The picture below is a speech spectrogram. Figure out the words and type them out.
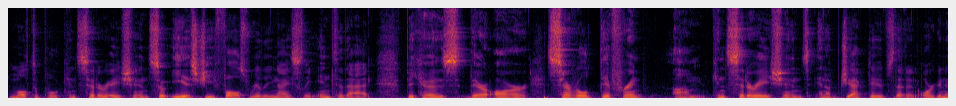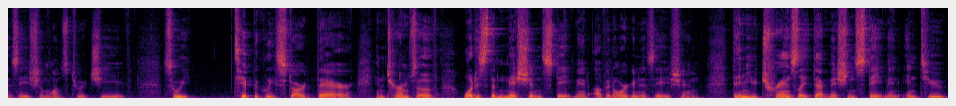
multiple considerations. So ESG falls really nicely into that because there are several different um, considerations and objectives that an organization wants to achieve. So we typically start there in terms of what is the mission statement of an organization. Then you translate that mission statement into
